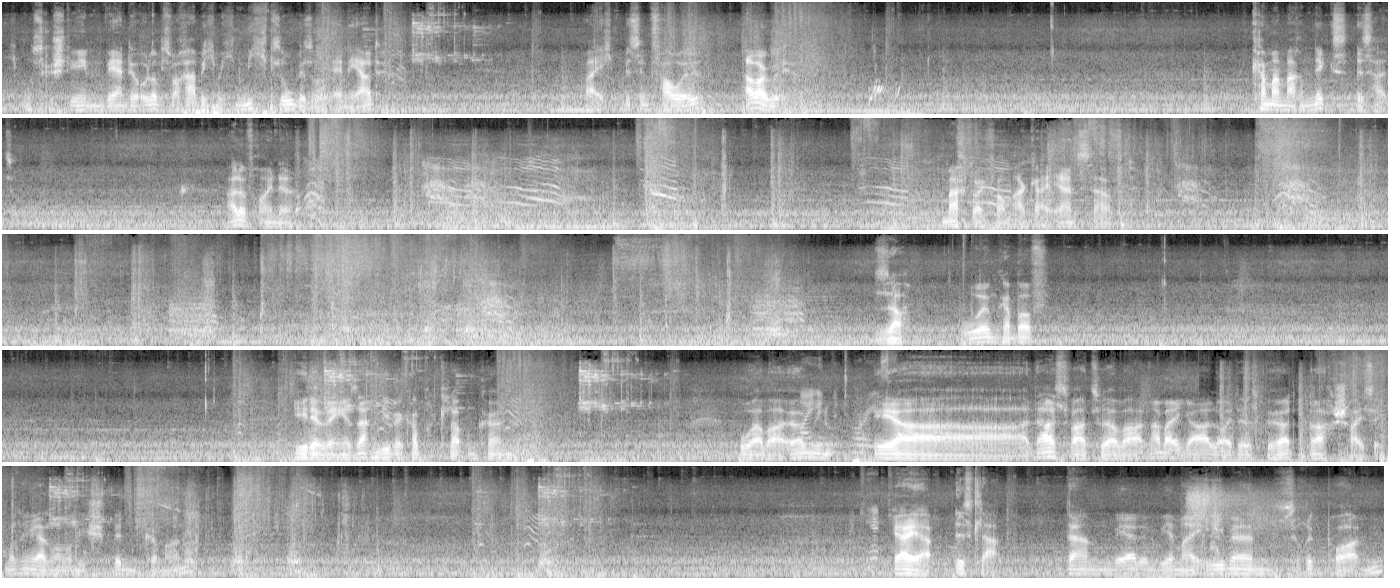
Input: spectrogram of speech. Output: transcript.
Ich muss gestehen, während der Urlaubswoche habe ich mich nicht so gesund ernährt. War echt ein bisschen faul, aber gut. Kann man machen, nix, ist halt so. Hallo Freunde. Macht euch vom Acker ernsthaft. So, Ruhe im Kabuff. Jede Menge Sachen, die wir kaputt kloppen können. Wo aber irgendwie... Ja, das war zu erwarten. Aber egal, Leute, es gehört... Ach, scheiße. Ich muss mich erstmal um die Spinnen kümmern. Ja, ja, ist klar. Dann werden wir mal eben zurückporten.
